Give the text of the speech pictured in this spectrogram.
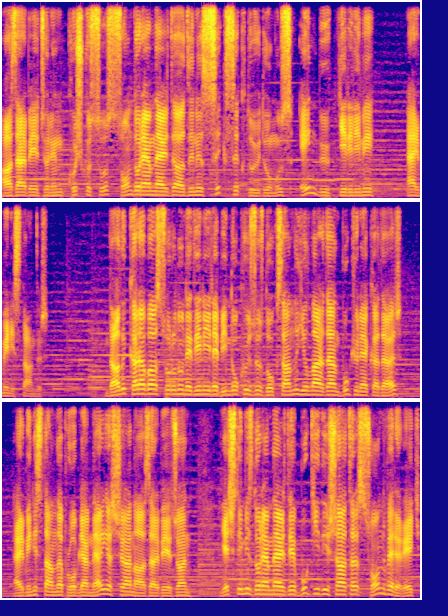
Azerbaycan'ın kuşkusuz son dönemlerde adını sık sık duyduğumuz en büyük gerilimi Ermenistan'dır. Dağlık Karabağ sorunu nedeniyle 1990'lı yıllardan bugüne kadar Ermenistan'la problemler yaşayan Azerbaycan, geçtiğimiz dönemlerde bu gidişata son vererek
